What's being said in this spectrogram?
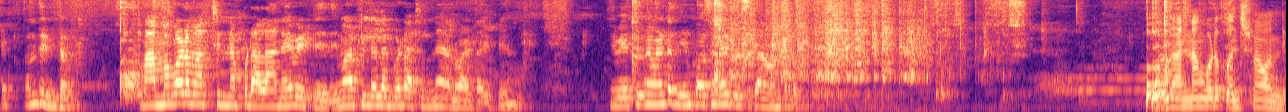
పెట్టుకొని తింటాం. మా అమ్మ కూడా మాకు చిన్నప్పుడు అలానే పెట్టేది. మా పిల్లలకు కూడా అట్లనే అలవాటు అయిపోయింది. ఇవి ఎత్తుదామంటే దీనికోసమే చూస్తూ ఉంటారు అన్నం కూడా కొంచెమే ఉంది.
